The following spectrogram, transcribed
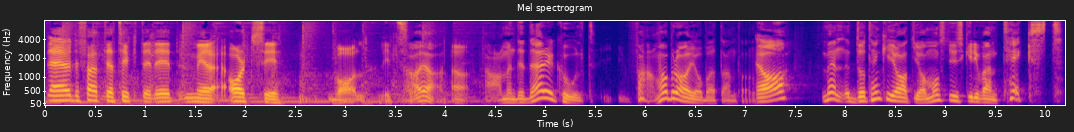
Det är för att jag tyckte det är ett mer artsy val. Lite så. Ja, ja. ja. Ja, men det där är coolt. Fan vad bra jobbat Anton. Ja. Men då tänker jag att jag måste ju skriva en text.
